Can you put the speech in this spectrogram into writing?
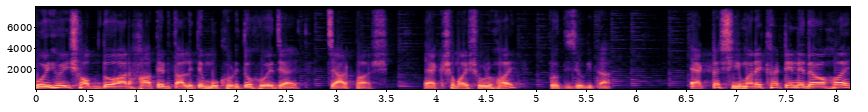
হৈ হৈ শব্দ আর হাতের তালিতে মুখরিত হয়ে যায় চারপাশ। এক সময় শুরু হয় প্রতিযোগিতা। একটা সীমারেখা টেনে দেওয়া হয়,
